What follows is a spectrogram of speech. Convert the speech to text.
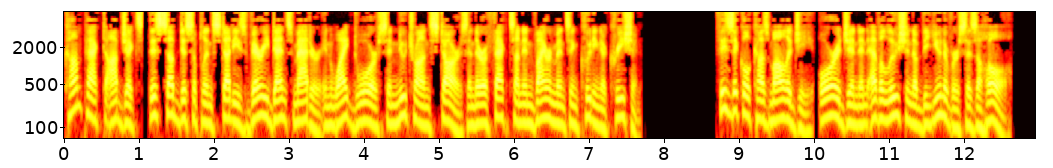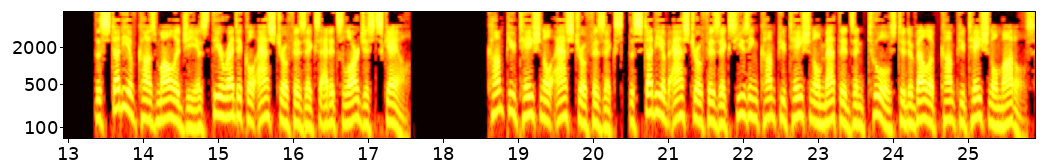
Compact objects – This subdiscipline studies very dense matter in white dwarfs and neutron stars and their effects on environments including accretion. Physical cosmology – Origin and evolution of the universe as a whole. The study of cosmology is theoretical astrophysics at its largest scale. Computational astrophysics – The study of astrophysics using computational methods and tools to develop computational models.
